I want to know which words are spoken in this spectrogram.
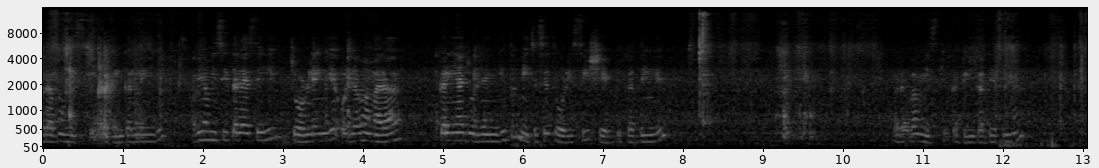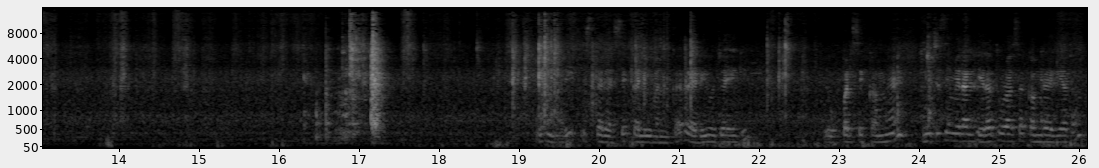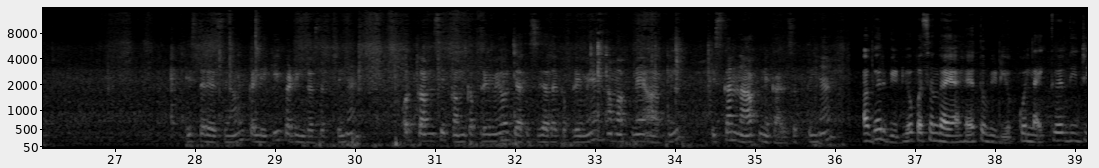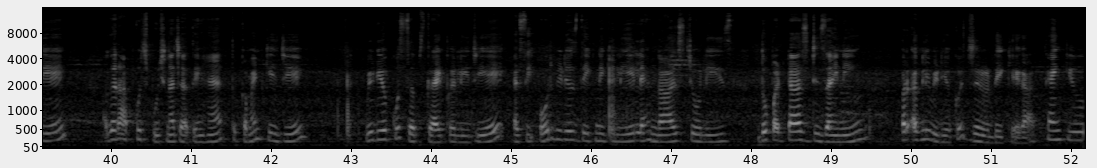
और अब हम इसकी कटिंग कर लेंगे। अभी हम इसी तरह से ही जोड़ लेंगे और जब हमारा कलियाँ जुड़ जाएँगी तो नीचे से थोड़ी सी शेप भी कर देंगे। और अब हम इसकी कटिंग कर देते हैं ये हमारी इस तरह से कली बनकर रेडी हो जाएगी। ये ऊपर से कम है। नीचे से मेरा घेरा थोड़ा सा कम रह गया था। इस तरह से हम कली की कटिंग कर सकते हैं। और कम से कम कपड़े में और ज़्यादा से ज़्यादा कपड़े में हम अपने आप ही इसका नाप निकाल सकते हैं। अगर वीडियो पसंद आया है तो वीडियो को लाइक कर दीजिए। अगर आप कुछ पूछना चाहते हैं तो कमेंट कीजिए। वीडियो को सब्सक्राइब कर लीजिए। ऐसी और वीडियोस देखने के लिए लहंगाज, चोलीज़ दुपट्टास डिज़ाइनिंग और अगली वीडियो को ज़रूर देखिएगा। Thank you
